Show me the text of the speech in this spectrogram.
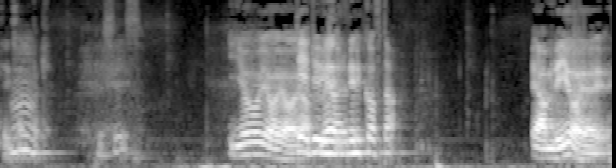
till exempel. Mm. Precis. Ja, ja, ja. Det ja. du Men- gör men- mycket ofta. Ja, men det gör jag ju.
